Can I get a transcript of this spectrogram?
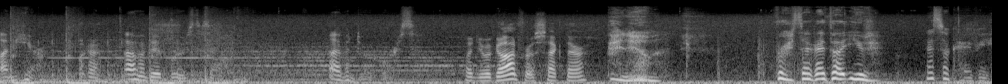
I'm here. Okay. I'm a bit bruised as all. I've endured worse. Thought you were gone for a sec there. Panam. For a sec, I thought you'd... It's okay, V.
